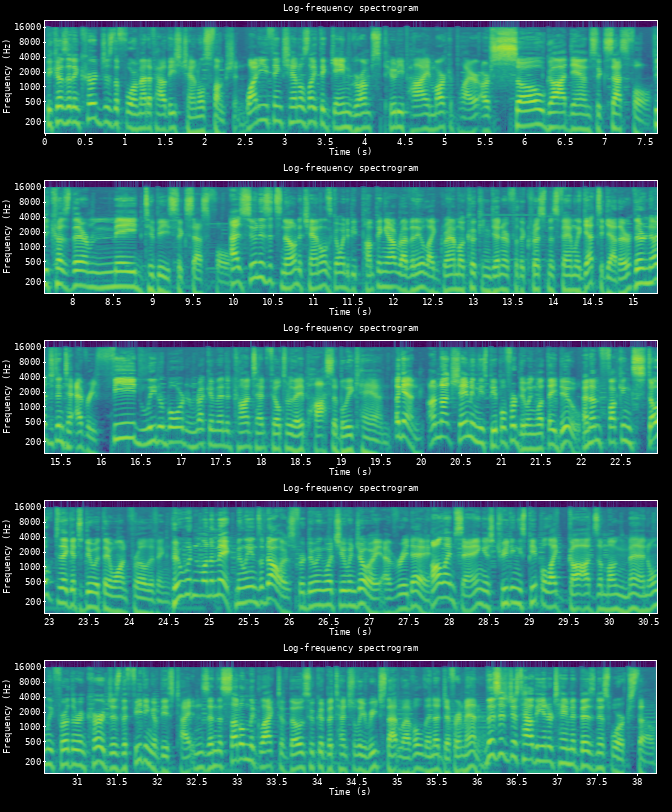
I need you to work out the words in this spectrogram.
Because it encourages the format of how these channels function. Why do you think channels like the Game Grumps, PewDiePie, Markiplier are so goddamn successful? Because they're made to be successful. As soon as it's known a channel is going to be pumping out revenue like grandma cooking dinner for the Christmas family get together, they're nudged into every feed, leaderboard, and recommended content filter they possibly can. Again, I'm not shaming these people for doing what they do, and I'm fucking stoked they get to do what they want for a living. Who wouldn't want to make millions of dollars for doing what you enjoy every day? All I'm saying is treating these people like gods among men only further encourages the feeding of these titans and the subtle neglect of those who could potentially reach that level in a different manner. This is just how the entertainment business works though,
